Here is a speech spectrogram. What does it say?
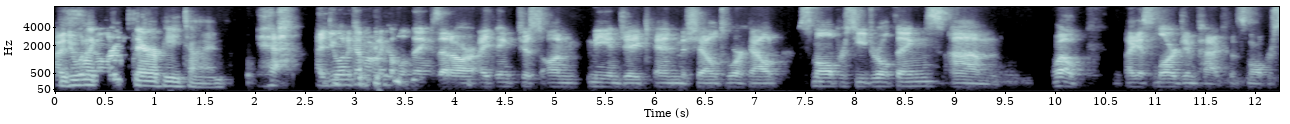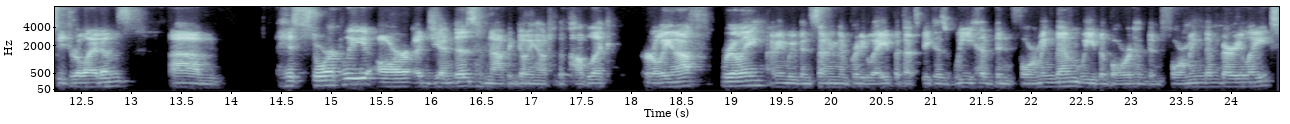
I do like group therapy time. Yeah, I do want to come up with a couple things that are, I think, just on me and Jake and Michelle to work out small procedural things. Um, well, I guess large impact, but small procedural items. Um, historically, our agendas have not been going out to the public early enough, really. I mean, we've been sending them pretty late, but that's because we have been forming them. We, the board, have been forming them very late.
